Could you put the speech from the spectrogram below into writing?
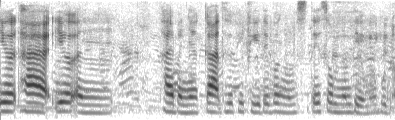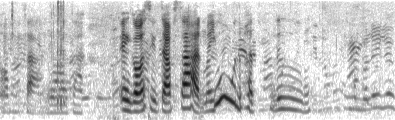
เยอะถ้าเยอะอันถ่ายบรรยากาศเธอพี่ๆได้เบิ่งได้ส้มน้ำเดียวมาบุญอ้อมพรรษาเนี่ยนะจ๊ะเองก็ว่าสิจับศาสตร์มาอยู่นะพัดลืมเรื่อง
